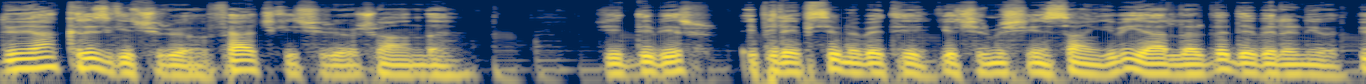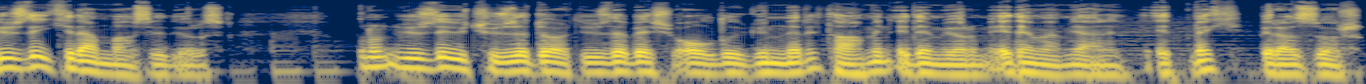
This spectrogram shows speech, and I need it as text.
Dünya kriz geçiriyor, felç geçiriyor şu anda. Ciddi bir epilepsi nöbeti geçirmiş insan gibi yerlerde debeleniyor. Yüzde ikiden bahsediyoruz. Bunun yüzde üç, yüzde dört, yüzde beş olduğu günleri tahmin edemiyorum, edemem yani. Etmek biraz zor.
